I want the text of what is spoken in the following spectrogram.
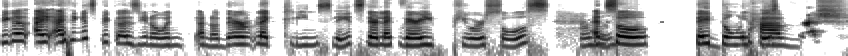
because I, I think it's because you know when you know they're like clean slates they're like very pure souls and Mhm. so they don't It have fresh.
